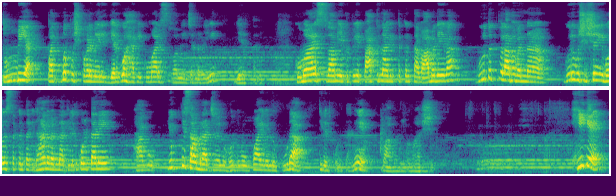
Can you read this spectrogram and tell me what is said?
ದುಂಬಿಯ ಪದ್ಮ ಪುಷ್ಪಗಳ ಮೇಲೆ ಎರಗೋ ಹಾಗೆ ಕುಮಾರಸ್ವಾಮಿ ಚರಣಗಳಲ್ಲಿ ಎರಗ್ತಾನೆ. ಕುಮಾರಸ್ವಾಮಿಯ ಕೃಪೆಗೆ ಪಾತ್ರನಾಗಿರ್ತಕ್ಕಂಥ ವಾಮದೇವ ಗುರುತತ್ವ ಲಾಭವನ್ನ, ಗುರುವು ಶಿಷ್ಯನಿಗೆ ಬೋಧಿಸ್ತಕ್ಕಂಥ ವಿಧಾನವನ್ನ ತಿಳಿದುಕೊಳ್ತಾನೆ ಹಾಗೂ ಯುಕ್ತಿ ಸಾಮ್ರಾಜ್ಯವನ್ನು ಹೊಂದುವ ಉಪಾಯವನ್ನು ಕೂಡ ತಿಳಿದುಕೊಳ್ತಾನೆ ವಾಮದೇವ ಮಹರ್ಷಿ. ಹೀಗೆ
